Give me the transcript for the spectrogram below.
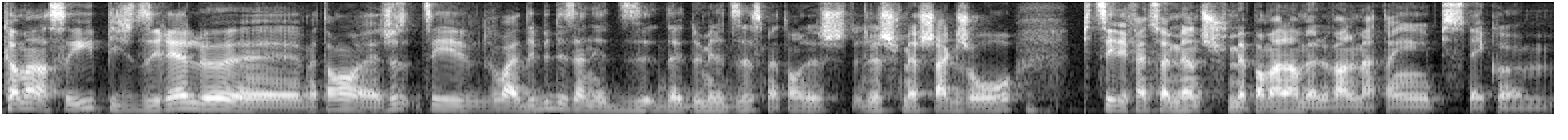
commencé, puis je dirais, là, euh, mettons, euh, juste, ouais, début des années 2010, mettons, là, je, fumais chaque jour. Puis, tu sais, les fins de semaine, je fumais pas mal en me levant le matin, puis c'était comme.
